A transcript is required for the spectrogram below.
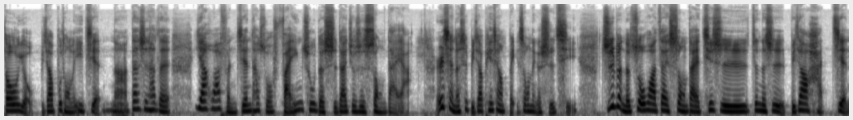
都有比较不同的意见，那但是他的压花粉间，它所反映出的时代就是宋代啊，而且呢是比较偏向北宋那个时期。纸本的作画在宋代其实真的是比较罕见，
